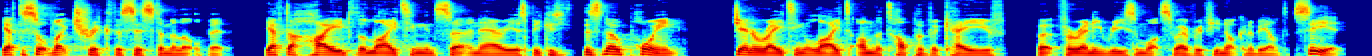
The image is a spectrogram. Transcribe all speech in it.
you have to sort of like trick the system a little bit. You have to hide the lighting in certain areas because there's no point generating light on the top of a cave but for any reason whatsoever if you're not going to be able to see it.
